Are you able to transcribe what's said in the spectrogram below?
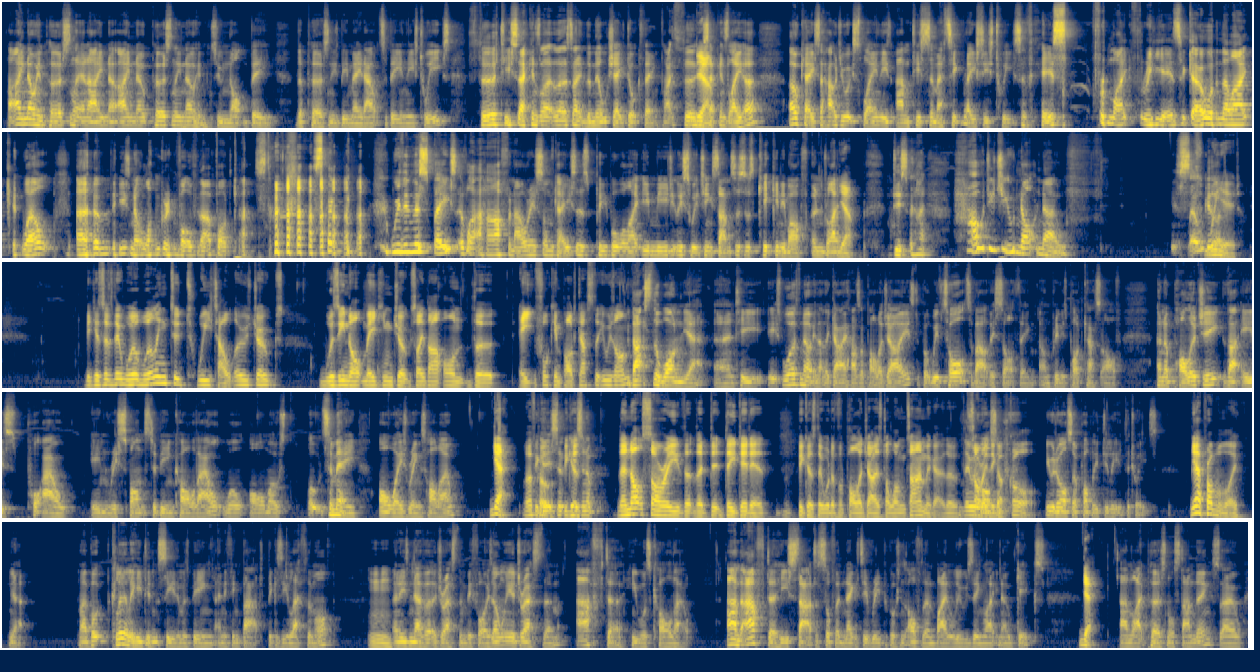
I know him personally, and I know I know personally know him to not be the person he's been made out to be in these tweets. Thirty seconds later, let's say the milkshake duck thing. Like thirty Yeah. seconds later, okay. So how do you explain these anti-Semitic racist tweets of his from like three years ago? And they're like, well, um, he's no longer involved with our podcast. Like, within the space of like half an hour, in some cases, people were like immediately switching stances, just kicking him off, and like Yeah, dis- like, how did you not know? It's so good. weird. Because if they were willing to tweet out those jokes, was he not making jokes like that on the eight fucking podcasts that he was on? That's the one, yeah. And he it's worth noting that the guy has apologized, but we've talked about this sort of thing on previous podcasts of an apology that is put out in response to being called out will almost to me always rings hollow. Yeah, of Because course. it's a- because it's an- they're not sorry that they did, they did it because they would have apologized a long time ago. They're They would sorry also- they got caught. He would also probably deleted the tweets. Yeah, probably. Yeah. Like, but clearly he didn't see them as being anything bad because he left them up. Mm. and he's never addressed them before. He's only addressed them after he was called out, and after he started to suffer negative repercussions of them by losing, like you know, gigs Yeah. and like personal standing. So,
